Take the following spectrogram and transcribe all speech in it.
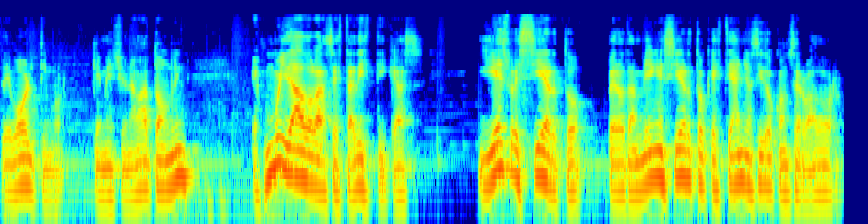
de Baltimore, que mencionaba Tomlin, es muy dado las estadísticas. Y eso es cierto, pero también es cierto que este año ha sido conservador.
